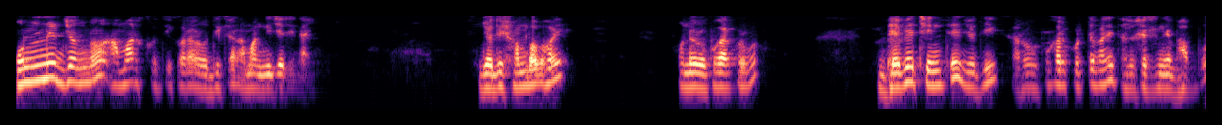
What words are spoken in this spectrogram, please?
অন্যের জন্য আমার ক্ষতি করার অধিকার আমার নিজেরই নাই। যদি সম্ভব হয়, অন্যের উপকার করব। ভেবে চিনতে যদি কারও উপকার করতে পারি, তাহলে সেটা নিয়ে ভাববো।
